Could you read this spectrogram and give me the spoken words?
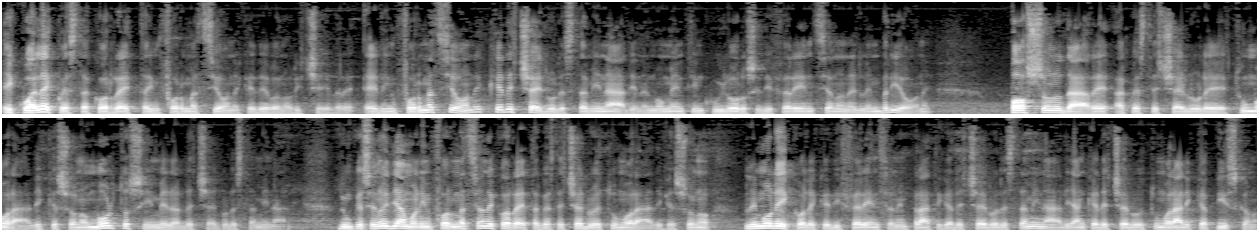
E qual è questa corretta informazione che devono ricevere? È l'informazione che le cellule staminali, nel momento in cui loro si differenziano nell'embrione, possono dare a queste cellule tumorali che sono molto simili alle cellule staminali. Dunque se noi diamo l'informazione corretta a queste cellule tumorali, che sono le molecole che differenziano in pratica le cellule staminali, anche le cellule tumorali capiscono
